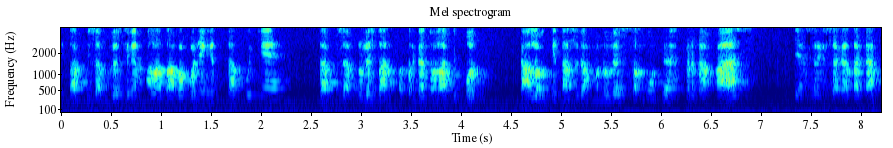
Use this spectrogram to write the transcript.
Kita bisa menulis dengan alat apa pun yang kita punya. Kita bisa menulis tanpa tergantung lagi mood, kalau kita sudah menulis semudah bernafas, yang sering saya katakan,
